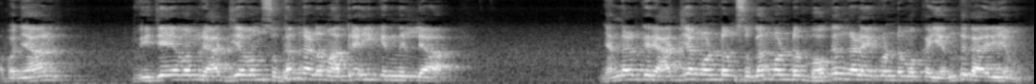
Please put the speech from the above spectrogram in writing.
അപ്പൊ ഞാൻ വിജയവും രാജ്യവും സുഖങ്ങളും ആഗ്രഹിക്കുന്നില്ല. ഞങ്ങൾക്ക് രാജ്യം കൊണ്ടും സുഖം കൊണ്ടും ഭോഗങ്ങളെ കൊണ്ടുമൊക്കെ എന്ത് കാര്യം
